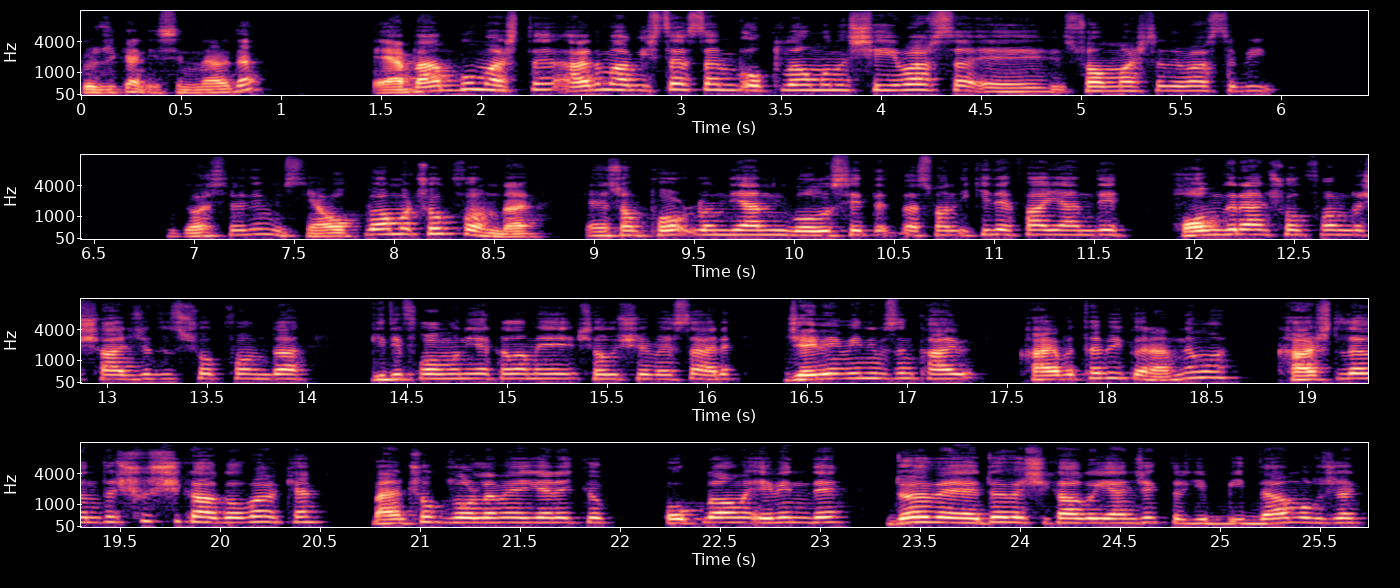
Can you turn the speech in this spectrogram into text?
gözüken isimlerden. E, ben bu maçta Erdem abi istersen bir Oklahoma'nın şeyi varsa e, son maçları varsa bir gösterebilir misin? Ya Oklahoma çok formda. En son Portland yendi. Golden State deplasmanında iki defa yendi. Holmgren çok formda. Gilgeous çok formda. Gidi formunu yakalamaya çalışıyor vesaire. Jalen Williams'ın kay- kaybı tabii ki önemli ama karşılarında şu Chicago varken ben çok zorlamaya gerek yok. Oklahoma evinde döve döve Chicago yenecektir gibi bir iddiam olacak.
